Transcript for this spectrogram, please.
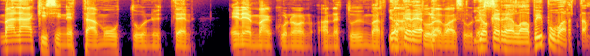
mä näkisin, että tämä muuttuu nytten enemmän kuin on annettu ymmärtää Jokere- tulevaisuudessa. Jokereilla on vipuvartta.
